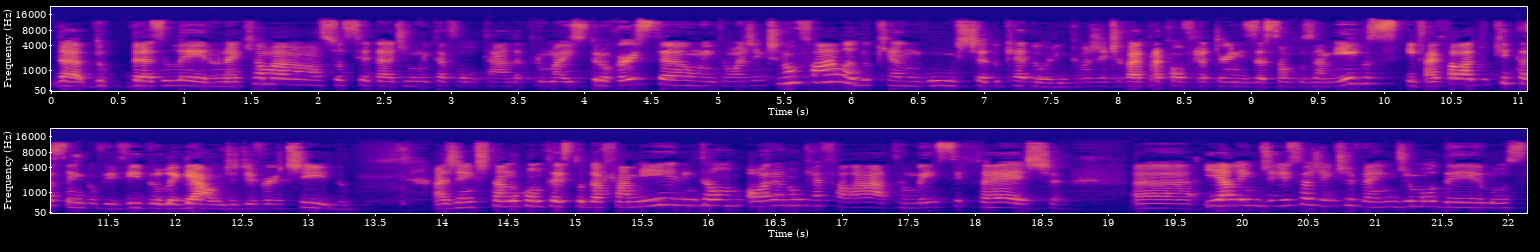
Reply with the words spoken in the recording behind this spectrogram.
da, do brasileiro, né? Que é uma sociedade muito voltada para uma extroversão. Então, a gente não fala do que é angústia, do que é dor. Então, a gente vai para a confraternização com os amigos e vai falar do que está sendo vivido legal, de divertido. A gente está no contexto da família, então, hora não quer falar, também se fecha. Uh, e além disso, a gente vem de modelos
